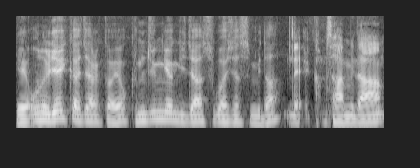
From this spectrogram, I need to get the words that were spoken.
예, 오늘 여기까지 할까요? 금준경 기자 수고하셨습니다. 네, 감사합니다.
